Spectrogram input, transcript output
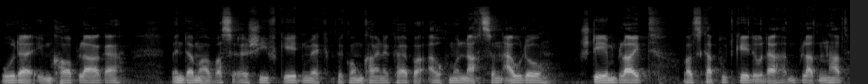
oder im Korblager, wenn da mal was äh, schief geht und wir bekommen keine Körper, auch mal nachts ein Auto stehen bleibt, weil es kaputt geht oder einen Platten hat.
